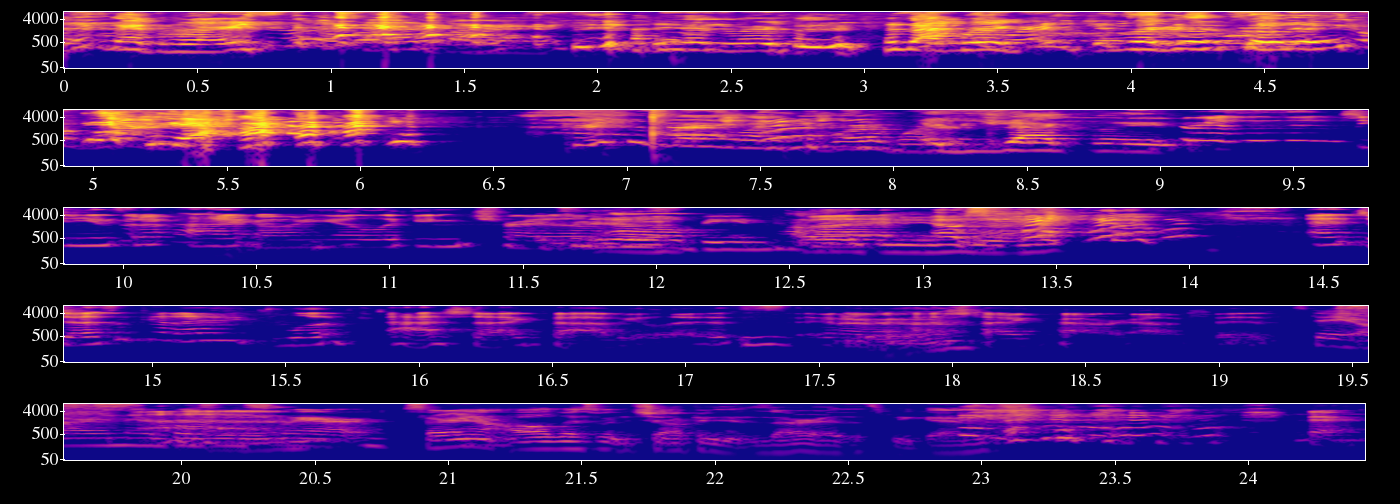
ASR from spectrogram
think that's worse. I think that's worse because I'm wearing worse 'cause regular you're clothing. it to work. yeah, Chris is wearing what he wore to work. exactly. Chris is in jeans and a Patagonia, looking trim. It's an LL Bean But Patagonia. Yeah. and Jessica and I look hashtag fabulous in our Yeah. hashtag power outfits. They are in their Uh, business wear. Sorry, not all of us went shopping at Zara this weekend. Fair.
